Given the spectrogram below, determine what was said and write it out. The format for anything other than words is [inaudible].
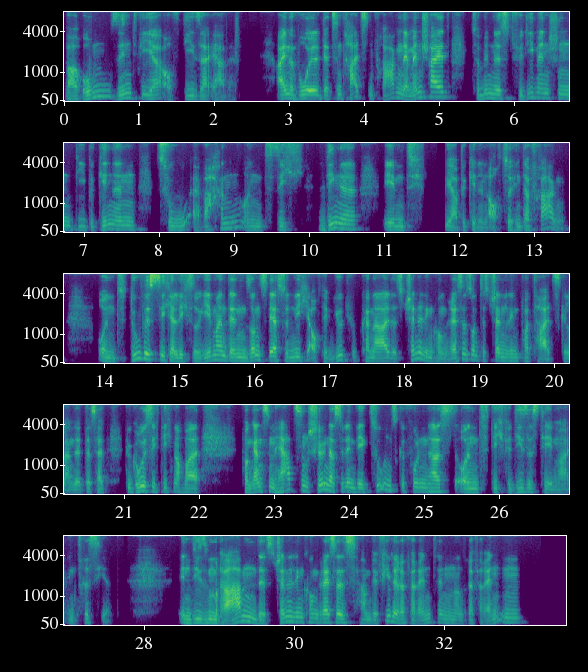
Warum sind wir auf dieser Erde? Eine wohl der zentralsten Fragen der Menschheit, zumindest für die Menschen, die beginnen zu erwachen und sich Dinge eben ja, beginnen auch zu hinterfragen. Und du bist sicherlich so jemand, denn sonst wärst du nicht auf dem YouTube-Kanal des Channeling-Kongresses und des Channeling-Portals gelandet. Deshalb begrüße ich dich nochmal von ganzem Herzen. Schön, dass du den Weg zu uns gefunden hast und dich für dieses Thema interessiert. In diesem Rahmen des Channeling-Kongresses haben wir viele Referentinnen und Referenten,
